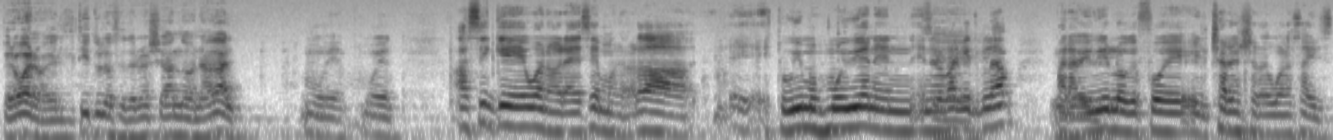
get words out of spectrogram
Pero bueno, el título se terminó llevando Nadal. Muy bien, muy bien. Así que bueno, agradecemos, la verdad. eh, estuvimos muy bien en, en el. Racket Club para bien. vivir lo que fue el Challenger de Buenos Aires.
